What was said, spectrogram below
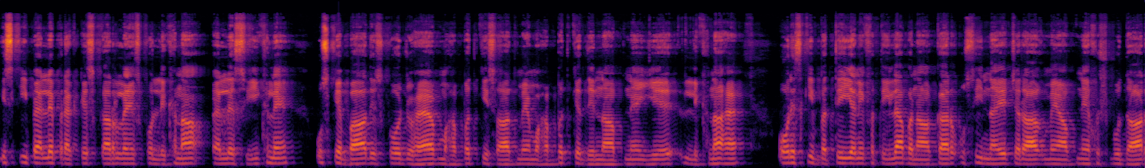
इसकी पहले प्रैक्टिस कर लें, इसको लिखना पहले सीख लें, उसके बाद इसको जो है मोहब्बत की साथ में, मोहब्बत के दिन आपने ये लिखना है और इसकी बत्ती यानी फतीला बनाकर उसी नए चिराग में आपने खुशबूदार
